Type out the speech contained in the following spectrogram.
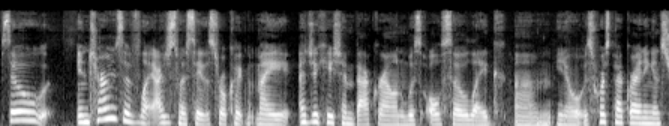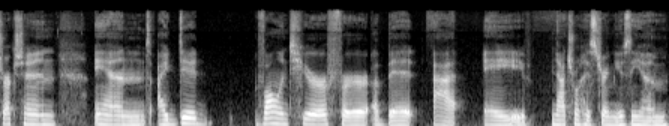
So in terms of like, I just want to say this real quick. My education background was also like, um, you know, it was horseback riding instruction, and I did volunteer for a bit at a natural history museum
